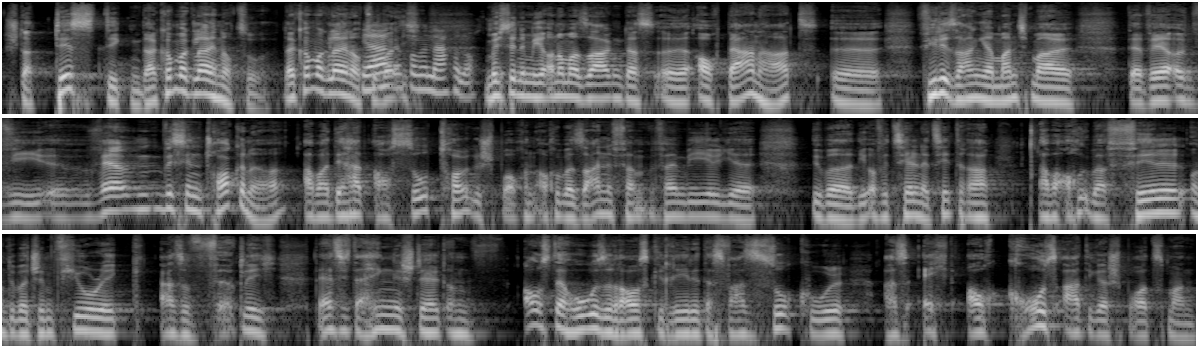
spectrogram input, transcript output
Statistiken, da kommen wir gleich noch zu. Da kommen wir gleich noch Ja, zu. da kommen wir nachher noch zu. möchte nämlich auch nochmal sagen, dass äh, auch Bernhard, äh, viele sagen ja manchmal, der wäre irgendwie, äh, wäre ein bisschen trockener, aber der hat auch so toll gesprochen, auch über seine Fam Familie, über die Offiziellen etc., aber auch über Phil und über Jim Furyk. Also wirklich, der hat sich da hingestellt und aus der Hose rausgeredet. Das war so cool. Also echt auch großartiger Sportsmann,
